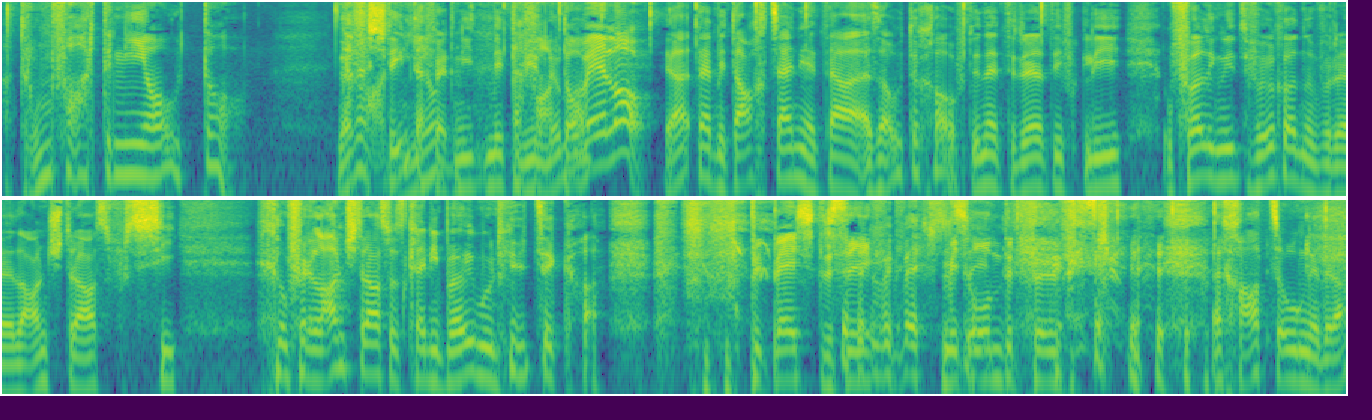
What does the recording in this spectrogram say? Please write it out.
Ah, Darum fährt er nie Auto. Ja, Der das stimmt, der fährt nicht mit Der fährt auch Velo. Ja, der hat mit 18 hat ein Auto gekauft und hat er relativ gleich, auf völlig nicht dafür können, auf einer Landstrasse für sie, auf einer Landstrasse, wo es keine Bäume und nichts hatte. Bei bester Sicht. Bei bester mit Sicht. 150. Eine Katze unten dran.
